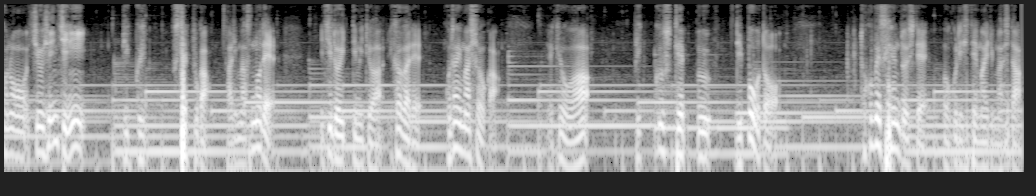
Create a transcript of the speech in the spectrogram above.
この中心地にビッグステップがありますので一度行ってみてはいかがでございましょうか、え、今日はビッグステップリポート特別編としてお送りしてまいりました。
